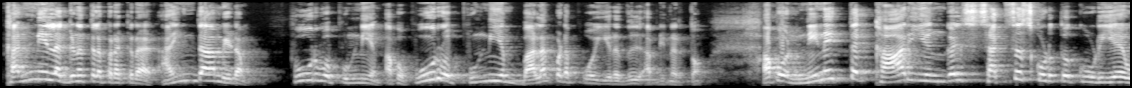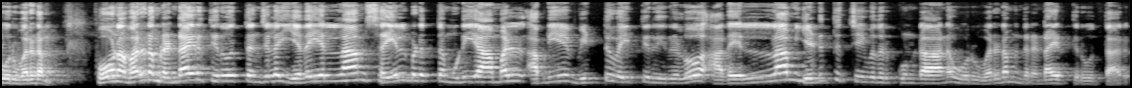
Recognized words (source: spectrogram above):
கன்னி லக்னத்தில் பிறக்கிறார். ஐந்தாம் இடம் பூர்வ புண்ணியம். அப்போ பூர்வ புண்ணியம் பலப்பட போகிறது அப்படின்னு அர்த்தம். அப்போ நினைத்த காரியங்கள் சக்சஸ் கொடுக்கக்கூடிய ஒரு வருடம். போன வருடம் ரெண்டாயிரத்தி இருபத்தஞ்சில் எதையெல்லாம் செயல்படுத்த முடியாமல் அப்படியே விட்டு வைத்திருக்கிறீர்களோ அதையெல்லாம் எடுத்து செய்வதற்குண்டான ஒரு வருடம் இந்த ரெண்டாயிரத்தி இருபத்தாறு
